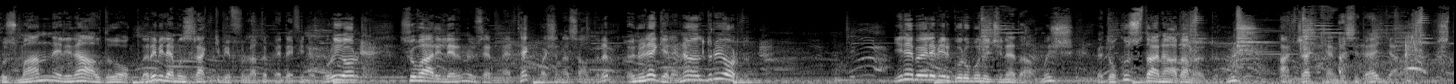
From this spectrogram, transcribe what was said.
Kuzma'nın eline aldığı okları bile mızrak gibi fırlatıp hedefini vuruyor, süvarilerin üzerine tek başına saldırıp önüne geleni öldürüyordu. Yine böyle bir grubun içine dalmış ve dokuz tane adam öldürmüş ancak kendisi de yaralanmıştı.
